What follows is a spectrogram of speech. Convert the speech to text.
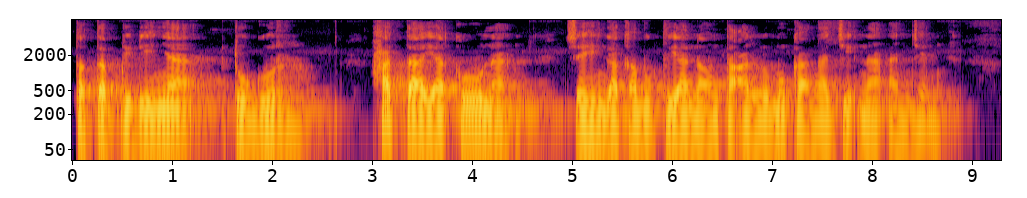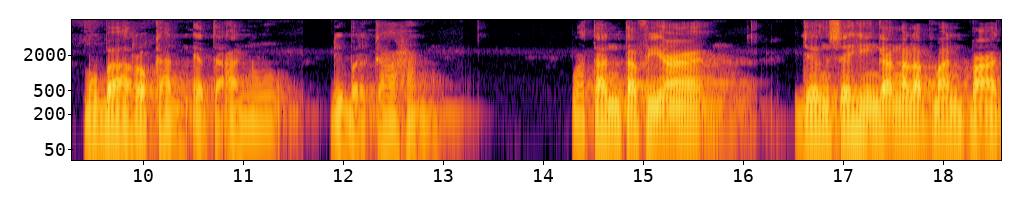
tetap didinya tugur. Hatta yakuna sehingga kabuktian naon ta'allumuka ngajina anjeun. mubarokan eta anu diberkahan. Watan tafia jeung sehingga ngalap manfaat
